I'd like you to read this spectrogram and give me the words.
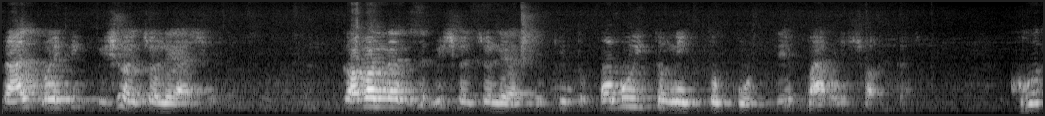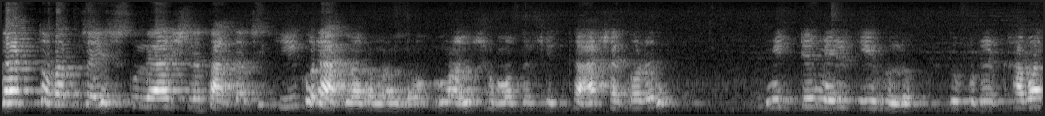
রাজনৈতিক বিষয় চলে আসে গভর্নেন্সের বিষয় চলে আসে, কিন্তু অবৈতনিক তো করতে পারে সরকার। ক্ষুধার্ত বাচ্চা স্কুলে আসলে তার কাছে কি করে আপনারা মান- মানসম্মত শিক্ষা আশা করেন? মিড ডে মিল কি হলো? দুপুরের খাবার?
